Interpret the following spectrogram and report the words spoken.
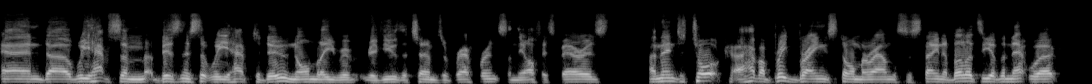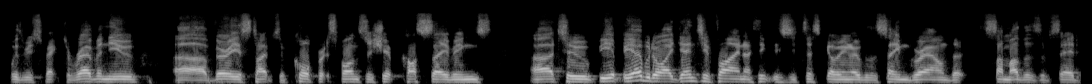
and uh, we have some business that we have to do, normally re review the terms of reference and the office bearers, and then to talk, uh, have a big brainstorm around the sustainability of the network with respect to revenue, uh, various types of corporate sponsorship, cost savings, uh, to be, be able to identify, and I think this is just going over the same ground that some others have said,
